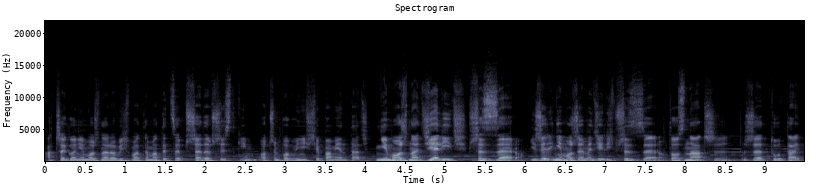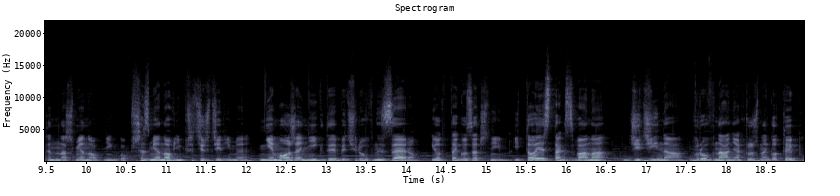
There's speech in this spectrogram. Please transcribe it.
A czego nie można robić w matematyce przede wszystkim, o czym powinniście pamiętać? Nie można dzielić przez 0. Jeżeli nie możemy dzielić przez 0, to znaczy, że tutaj ten nasz mianownik, bo przez mianownik przecież dzielimy, nie może nigdy być równy 0. I od tego zacznijmy. I to jest tak zwana dziedzina w równaniach różnego typu.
